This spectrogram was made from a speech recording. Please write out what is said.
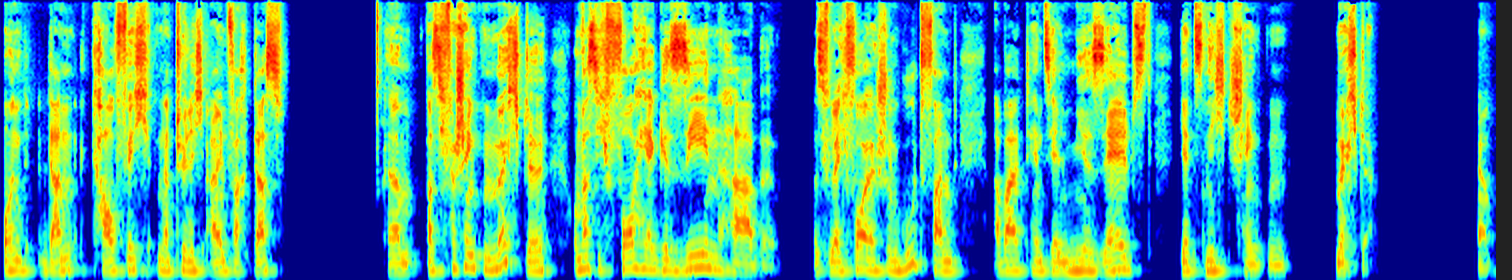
Und dann kaufe ich natürlich einfach das, ähm, was ich verschenken möchte und was ich vorher gesehen habe. Was ich vielleicht vorher schon gut fand, aber tendenziell mir selbst jetzt nicht schenken möchte. Ja,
